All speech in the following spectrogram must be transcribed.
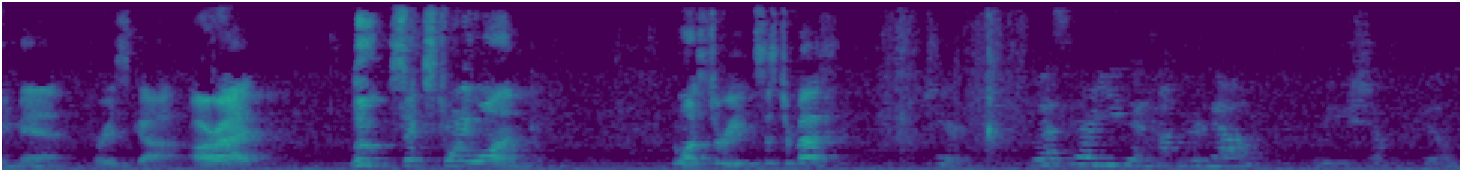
Amen. Praise God. All right. Luke 6:21. Who wants to read? Sister Beth? Blessed are ye that hunger now, for ye shall be filled.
